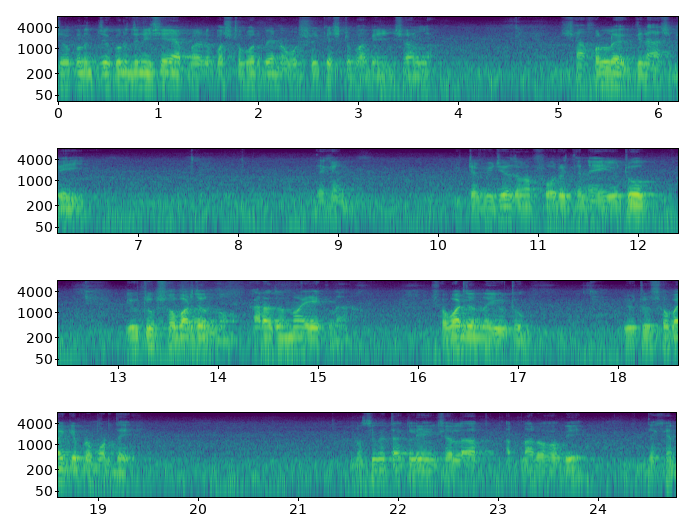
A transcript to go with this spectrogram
যে কোনো যে কোনো জিনিসে আপনারা কষ্ট করবেন, অবশ্যই কষ্ট পাবেন ইনশাল্লাহ সাফল্য একদিন আসবেই। দেখেন, একটা ভিডিও যখন ফোর হইতে নেই ইউটিউব ইউটিউব সবার জন্য কারোর জন্য এক না। সবার জন্য ইউটিউব ইউটিউব সবাইকে প্রমোট দেয়। নসিবে থাকলে ইনশাল্লাহ আপনারও হবে। দেখেন,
